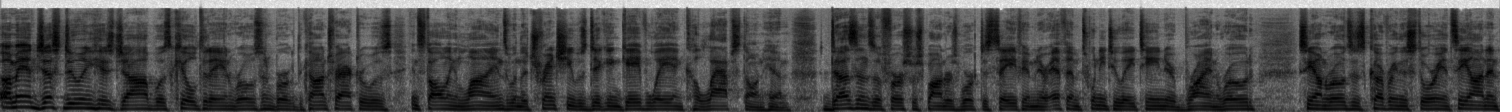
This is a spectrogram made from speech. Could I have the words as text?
A man just doing his job was killed today in Rosenberg. The contractor was installing lines when the trench he was digging gave way and collapsed on him. Dozens of first responders worked to save him near FM 2218 near Bryan Road. Syan Rhodes is covering this story. And Syan, in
